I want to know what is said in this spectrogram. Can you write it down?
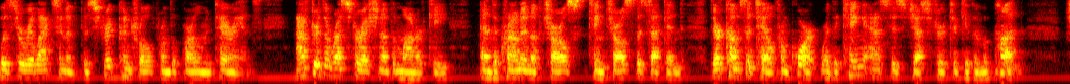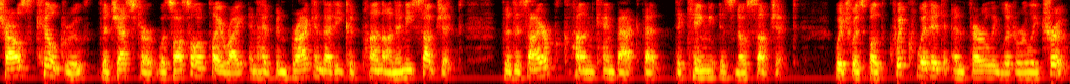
was the relaxing of the strict control from the parliamentarians. After the restoration of the monarchy and the crowning of Charles, King Charles II, there comes a tale from court where the king asked his jester to give him a pun. Charles Killigrew, the jester, was also a playwright and had been bragging that he could pun on any subject. The desired pun came back that the king is no subject, which was both quick witted and fairly literally true.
